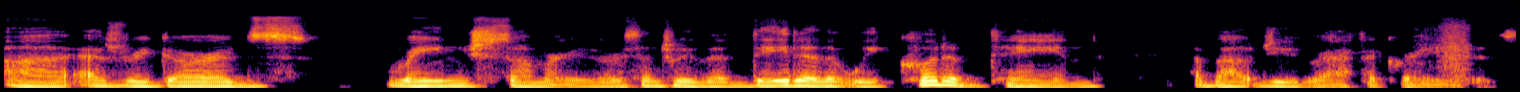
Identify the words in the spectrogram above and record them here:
uh, as regards range summaries, or essentially the data that we could obtain about geographic ranges.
